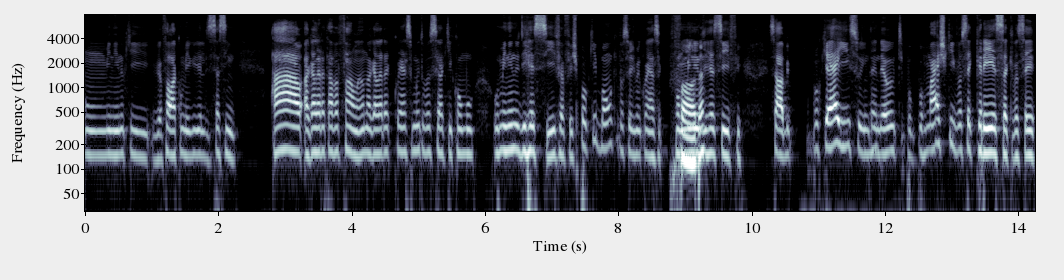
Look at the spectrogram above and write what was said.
um menino que veio falar comigo e ele disse assim: Ah, a galera tava falando, a galera conhece muito você aqui como o menino de Recife. Eu fiz, pô, que bom que vocês me conhecem como Foda. menino de Recife, sabe? Porque é isso, entendeu? Tipo, por mais que você cresça, que você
